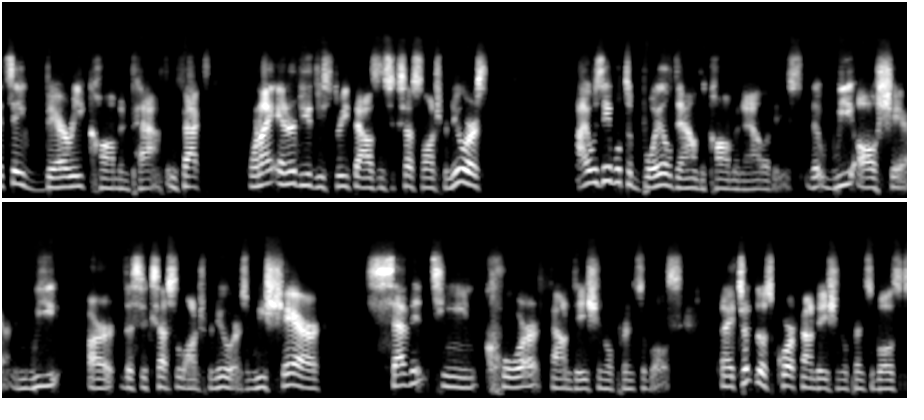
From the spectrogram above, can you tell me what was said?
It's a very common path. In fact when i interviewed these 3000 successful entrepreneurs i was able to boil down the commonalities that we all share and we are the successful entrepreneurs. We share 17 core foundational principles And I took those core foundational principles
